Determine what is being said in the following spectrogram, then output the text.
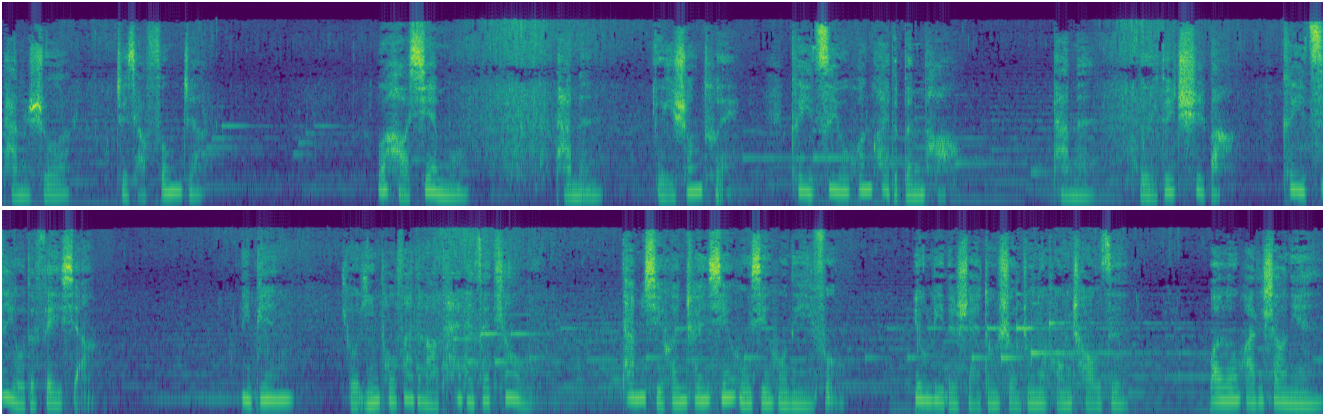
他们说，这叫风筝。我好羡慕他们。有一双腿，可以自由欢快的奔跑；它们有一对翅膀，可以自由的飞翔。那边有银头发的老太太在跳舞，他们喜欢穿鲜红鲜红的衣服，用力的甩动手中的红绸子。玩轮滑的少年，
